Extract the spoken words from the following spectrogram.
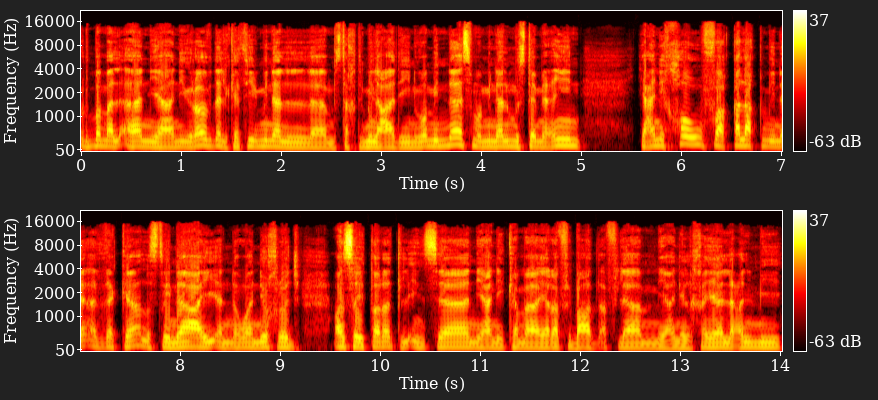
ربما الآن يعني يراود الكثير من المستخدمين العاديين ومن الناس ومن المستمعين يعني خوف وقلق من الذكاء الاصطناعي أنه أن يخرج عن سيطرة الإنسان يعني كما يرى في بعض الأفلام يعني الخيال العلمي.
